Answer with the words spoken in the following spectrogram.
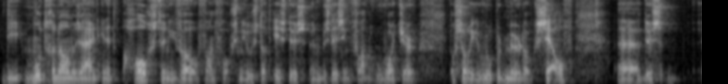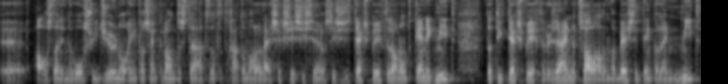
die moet genomen zijn in het hoogste niveau van Fox News. Dat is dus een beslissing van Roger, of sorry, Rupert Murdoch zelf. Uh, dus uh, als dan in de Wall Street Journal, een van zijn kranten, staat dat het gaat om allerlei seksistische en racistische tekstberichten, dan ontken ik niet dat die tekstberichten er zijn. Dat zal allemaal best. Ik denk alleen niet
